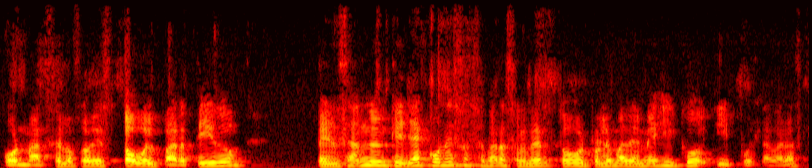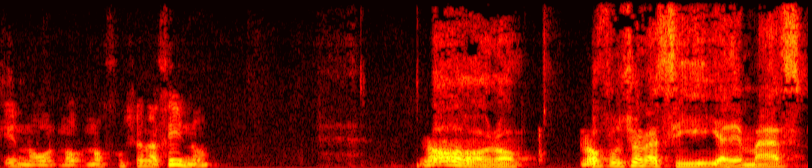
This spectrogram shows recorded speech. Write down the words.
con Marcelo Flores todo el partido, pensando en que ya con eso se va a resolver todo el problema de México y pues la verdad es que no, no, no funciona así, ¿no? No, no, no funciona así y además,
